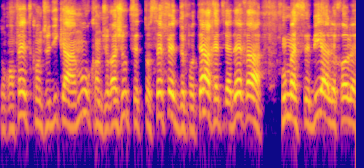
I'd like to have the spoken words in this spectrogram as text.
Donc en fait, quand je dis Ka'amour, quand je rajoute cette tosefet de Poteach et Yadecha, Lechol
